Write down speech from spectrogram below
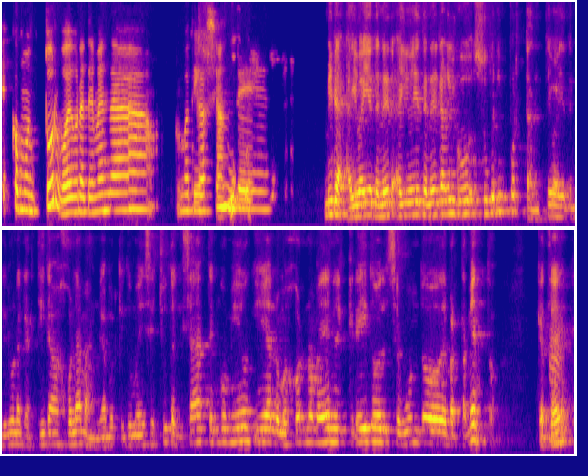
es como un turbo, es una tremenda motivación de Mira, ahí vaya a tener, ahí vaya a tener algo súper importante, vaya a tener una cartita bajo la manga, porque tú me dices, chuta, quizás tengo miedo que a lo mejor no me den el crédito del segundo departamento. ¿Cachai? Ah.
